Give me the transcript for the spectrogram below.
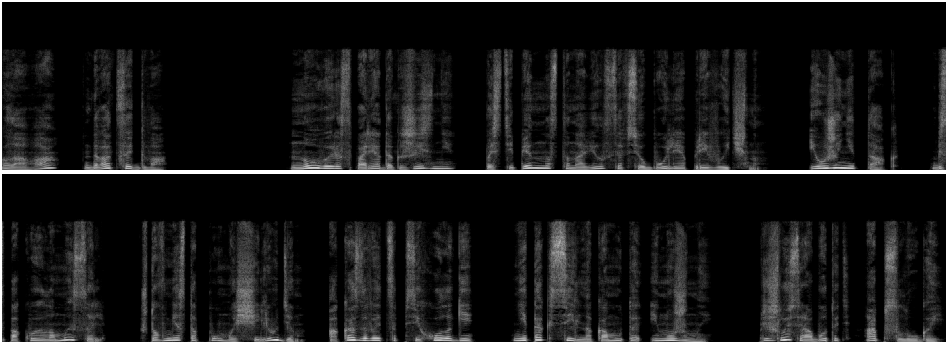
Глава 22. Новый распорядок жизни постепенно становился все более привычным. И уже не так беспокоила мысль, что вместо помощи людям, оказывается, психологи не так сильно кому-то и нужны. Пришлось работать обслугой.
